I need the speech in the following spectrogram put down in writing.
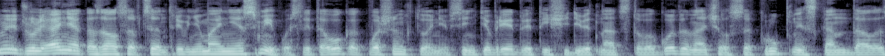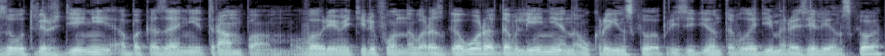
Ну и Джулиани оказался в центре внимания СМИ после того, как в Вашингтоне в сентябре 2019 года начался крупный скандал из-за утверждений об оказании Трампом во время телефонного разговора давления на украинского президента Владимира Зеленского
